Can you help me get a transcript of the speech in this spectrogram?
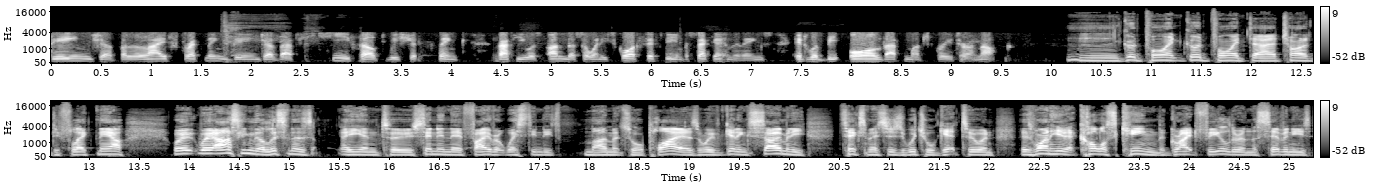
danger, the life-threatening danger that he felt we should think that he was under. So when he scored 15 per second innings, it would be all that much greater a knock. Mm, good point. Good point. Uh, trying to deflect. Now, we're, we're asking the listeners, Ian, to send in their favourite West Indies moments or players, and we're getting so many text messages, which we'll get to. And there's one here about Collis King, the great fielder in the 70s.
